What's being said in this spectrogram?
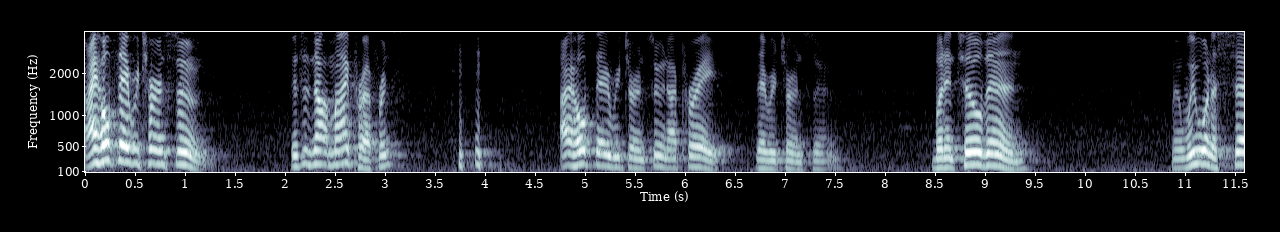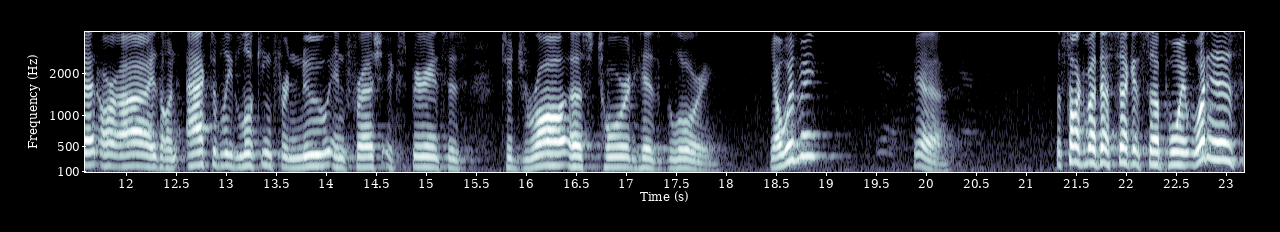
I hope they return soon. This is not my preference. I hope they return soon. I pray they return soon. But until then, Man, we want to set our eyes on actively looking for new and fresh experiences to draw us toward His glory. Y'all with me? Yeah. yeah. Let's talk about that second subpoint. What is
